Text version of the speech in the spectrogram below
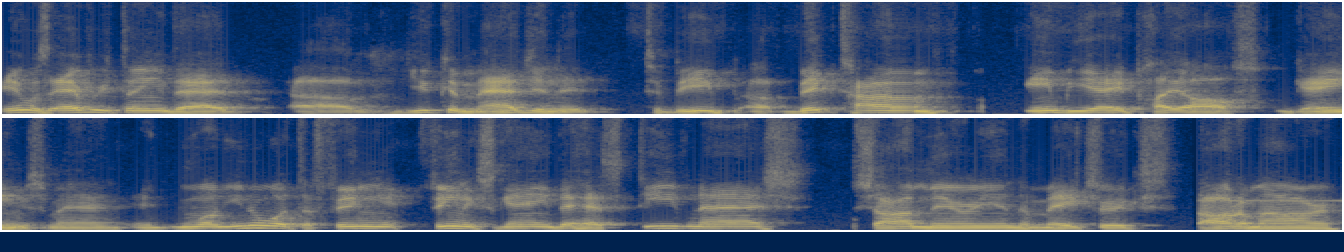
it was everything that um, you could imagine it to be. Uh, big time NBA playoff games, man. And you know, you know what the Phoenix game? They had Steve Nash, Shawn Marion, The Matrix, Stoudemire,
